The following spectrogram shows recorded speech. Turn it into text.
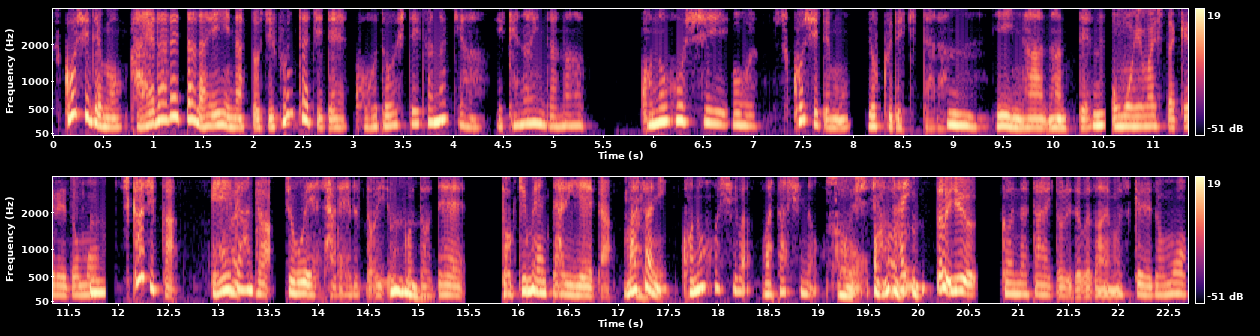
少しでも変えられたらいいなと自分たちで行動していかなきゃいけないんだな。この星を少しでもよくできたらいいななんて思いましたけれども、うん、近々映画が上映されるということで、はい、ドキュメンタリー映画、まさにこの星は私の星じゃないというこんなタイトルでございますけれども、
